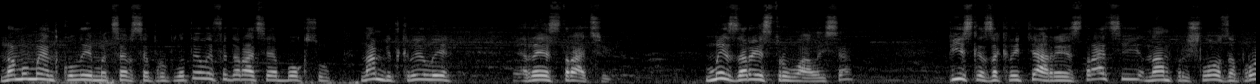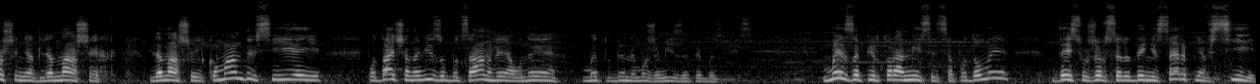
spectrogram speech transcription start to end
На момент, коли ми це все проплатили, Федерація боксу, нам відкрили реєстрацію. Ми зареєструвалися. Після закриття реєстрації нам прийшло запрошення для, наших, для нашої команди всієї. Подача на візу, бо це Англія, вони, ми туди не можемо їздити без віз. Ми за півтора місяця подали. Десь уже в середині серпня всі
